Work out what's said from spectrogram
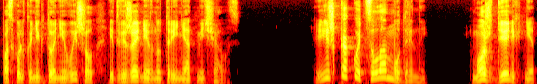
поскольку никто не вышел и движение внутри не отмечалось. Ишь, какой целомудренный. Может, денег нет?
